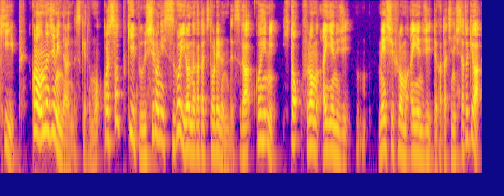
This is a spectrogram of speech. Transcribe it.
keep。これは同じ意味になるんですけども、これ stop keep 後ろにすごいいろんな形取れるんですが、こういうふうに人 from ing、名詞 from ing という形にしたときは、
